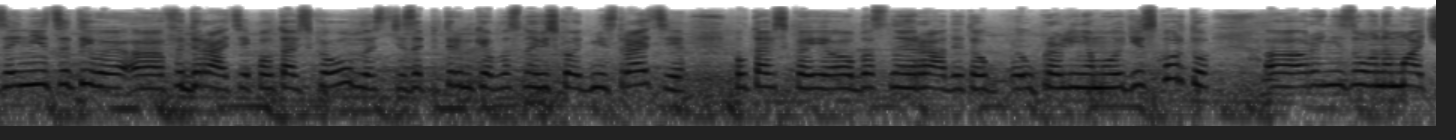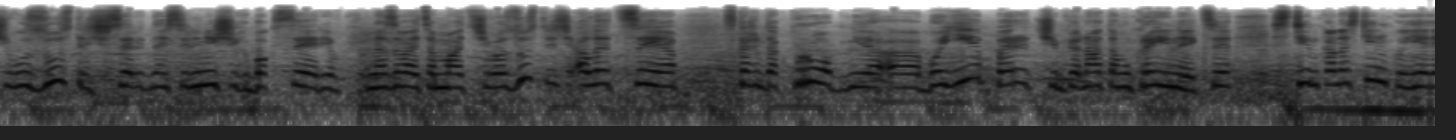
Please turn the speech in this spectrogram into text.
За ініціативи е, Федерації Полтавської області за підтримки обласної військової адміністрації Полтавської обласної ради та управління молоді спорту е, організовано матчеву зустріч серед найсильніших боксерів. Називається матчева зустріч, але це, скажімо так, пробні е, бої перед чемпіонатом України. Це стінка на стінку. Є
